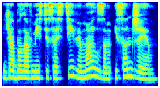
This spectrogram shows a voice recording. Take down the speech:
Я была вместе со Стиви, Майлзом и Санджеем.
